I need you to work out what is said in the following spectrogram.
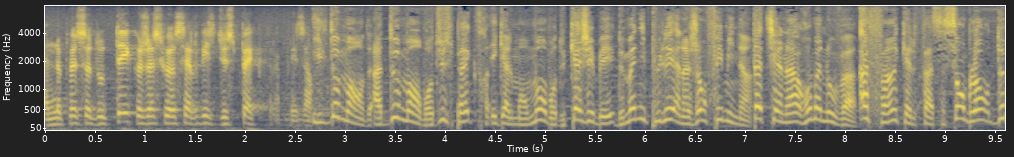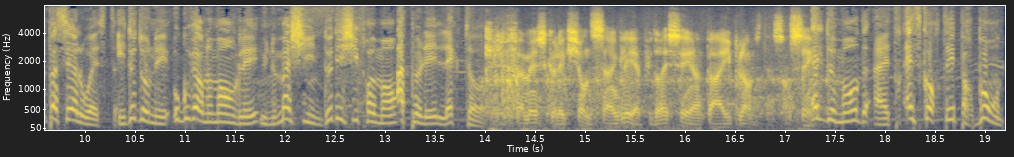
Elle ne peut se douter que je suis au service du spectre à présent. Il demande à deux membres du spectre, également membres du KGB, de manipuler un agent féminin, Tatiana Romanova, afin qu'elle fasse semblant de passer à l'ouest et de donner au gouvernement anglais une machine de déchiffrement appelée Lector. Quelle fameuse collection de cinglés a pu dresser un pareil plan, c'est insensé. Elle demande à être escortée par Bond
